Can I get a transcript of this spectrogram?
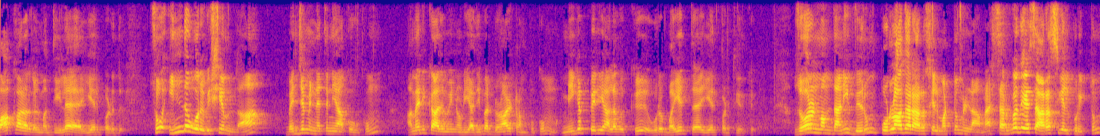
வாக்காளர்கள் மத்தியில் ஏற்படுது. ஸோ இந்த ஒரு விஷயம்தான் பெஞ்சமின் நெத்தனியாக்குவுக்கும் அமெரிக்காவினுடைய அதிபர் டொனால்ட் ட்ரம்ப்புக்கும் மிகப்பெரிய அளவுக்கு ஒரு பயத்தை ஏற்படுத்தியிருக்கு. ஜோரன் மம்தானி வெறும் பொருளாதார அரசியல் மட்டும் இல்லாமல் சர்வதேச அரசியல் குறித்தும்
